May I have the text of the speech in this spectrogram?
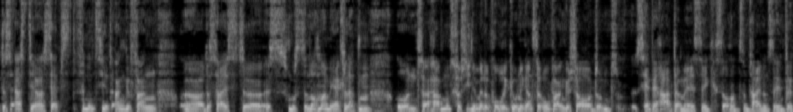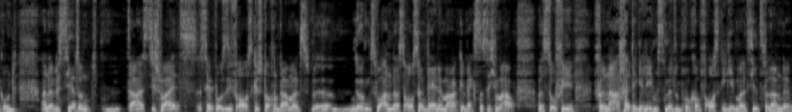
das erste Jahr selbst finanziert angefangen. Äh, das heißt, äh, es musste noch mal mehr klappen und äh, haben uns verschiedene Metropolregionen in ganz Europa angeschaut und sehr beratermäßig, ist auch zum Teil unser Hintergrund, analysiert. Und da ist die Schweiz sehr positiv rausgestochen damals. Nirgendwo anders, außer in Dänemark, die wechseln sich immer ab, wird so viel für nachhaltige Lebensmittel pro Kopf ausgegeben als hierzulande.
